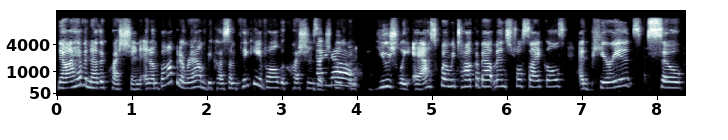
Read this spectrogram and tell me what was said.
Now, I have another question, and I'm bopping around because I'm thinking of all the questions that children usually ask when we talk about menstrual cycles and periods. So,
